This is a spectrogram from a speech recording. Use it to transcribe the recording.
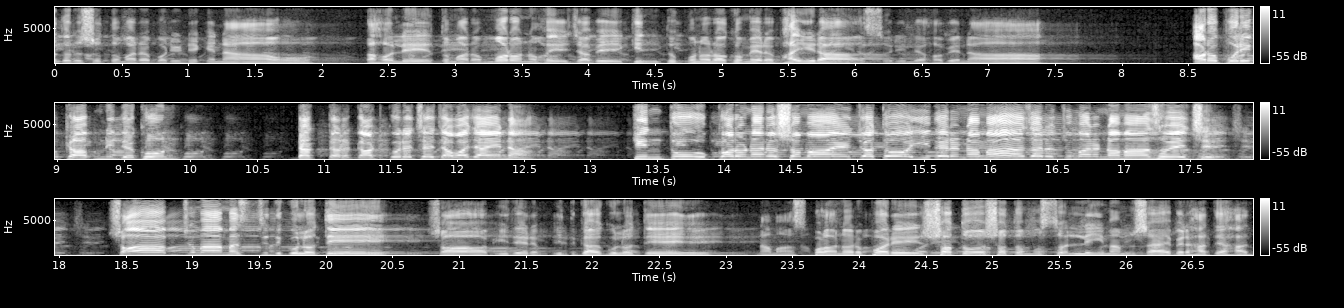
আদর্শ তোমার বডি ঢেকে নাও, তাহলে তোমার মরণ হয়ে যাবে, কিন্তু কোন রকমের ভাইরাস শরীরে হবে না। আরও পরীক্ষা আপনি দেখুন। ডাক্তার গার্ড করেছে, যাওয়া যায় না। কিন্তু করোনার সময় যত ঈদের নামাজ আর জুমার নামাজ হয়েছে, সব জুমা মসজিদ গুলোতে সব ঈদের ঈদগাহ গুলোতে নামাজ পড়ানোর পরে শত শত মুসল্লি ইমাম সাহেবের হাতে হাত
